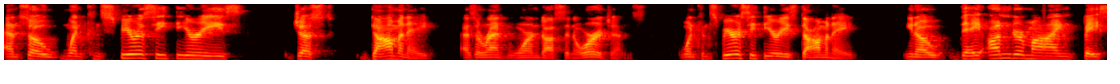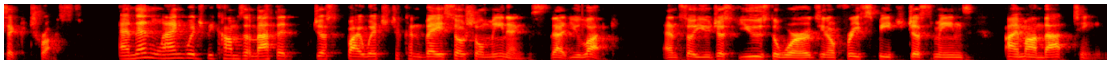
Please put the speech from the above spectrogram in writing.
And so when conspiracy theories just dominate as Arendt warned us in Origins, when conspiracy theories dominate, you know, they undermine basic trust. And then language becomes a method just by which to convey social meanings that you like. And so you just use the words, you know, free speech just means I'm on that team.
